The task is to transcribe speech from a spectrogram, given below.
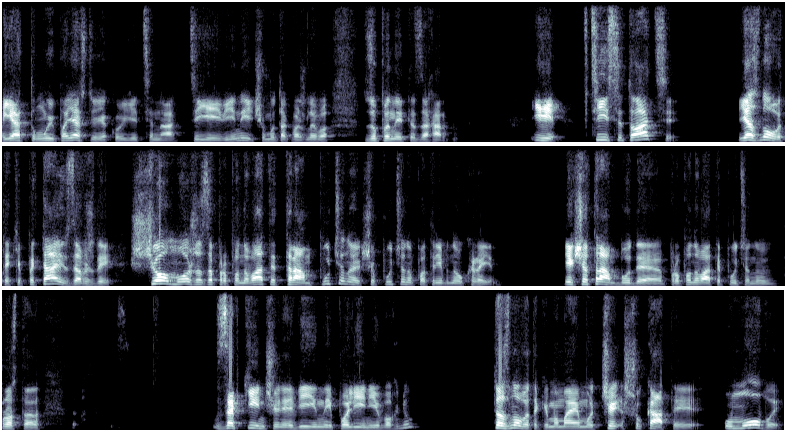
Я тому і пояснюю, якою є ціна цієї війни і чому так важливо зупинити загарбник. І в цій ситуації я знову таки питаю завжди, що може запропонувати Трамп Путіну, якщо Путіну потрібна Україна. Якщо Трамп буде пропонувати Путіну просто закінчення війни по лінії вогню, то знову таки ми маємо шукати умови,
